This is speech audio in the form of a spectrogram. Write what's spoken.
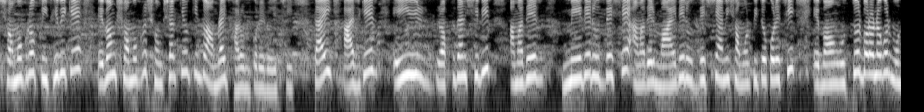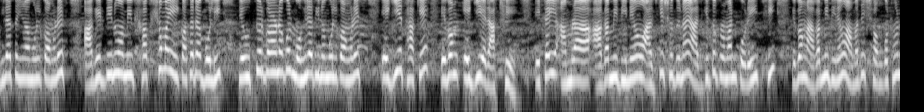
সমগ্র পৃথিবীকে এবং সমগ্র সংসারকেও কিন্তু আমরাই ধারণ করে রয়েছি। তাই আজকের এই রক্তদান শিবির আমাদের মেয়েদের উদ্দেশ্যে আমাদের মায়েদের উদ্দেশ্যে আমি সমর্পিত করেছি। এবং উত্তর বরানগর মহিলা তৃণমূল কংগ্রেস, আগের দিনও আমি সবসময় এই কথাটা বলি যে উত্তর বরানগর মহিলা তৃণমূল কংগ্রেস এগিয়ে থাকে এবং এগিয়ে রাখে। এটাই আমরা আগামী দিনেও, আজকে শুধু নয়, আজকে তো প্রমাণ করেইছি এবং আগামী দিনেও আমাদের সংগঠন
